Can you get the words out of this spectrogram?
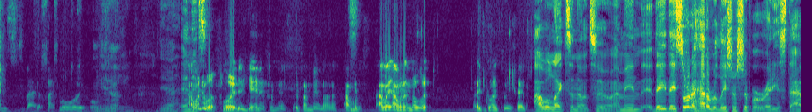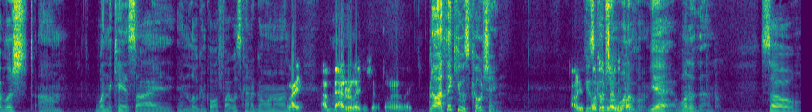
he's about to fight Floyd. Oh, Yeah. man. Yeah. And I wonder what Floyd is gaining from this. If I'm being honest, I want I like I want to know what like going through his head. I would like to know too. I mean, they they sort of had a relationship already established um, when the KSI and Logan Paul fight was kind of going on. Like a bad relationship or like No, I think he was coaching. oh he's, He was coaching coaching Logan one of them. Yeah, one of them. So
